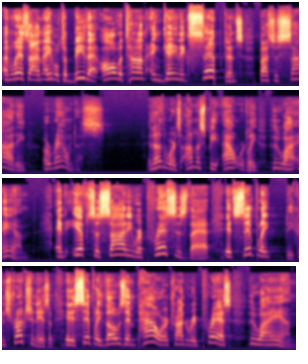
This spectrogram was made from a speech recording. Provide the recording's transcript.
unless I'm able to be that all the time and gain acceptance by society around us. In other words, I must be outwardly who I am. And if society represses that, it's simply deconstructionism. It is simply those in power trying to repress who I am.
